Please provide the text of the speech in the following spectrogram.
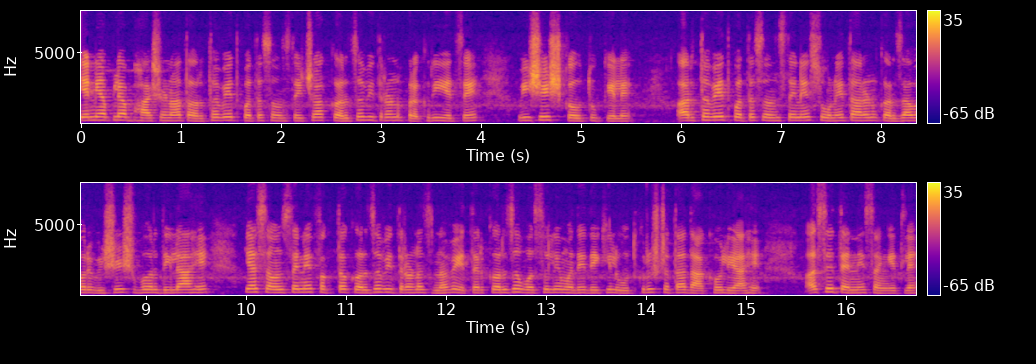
यांनी आपल्या भाषणात अर्थवेद पतसंस्थेच्या कर्ज वितरण प्रक्रियेचे विशेष कौतुक केले. अर्थवेध पतसंस्थेने सोने तारण कर्जावर विशेष भर दिला आहे. या संस्थेने फक्त कर्ज वितरणच नव्हे तर कर्ज वसुलीमध्ये देखील उत्कृष्टता दाखवली आहे असे त्यांनी सांगितले.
